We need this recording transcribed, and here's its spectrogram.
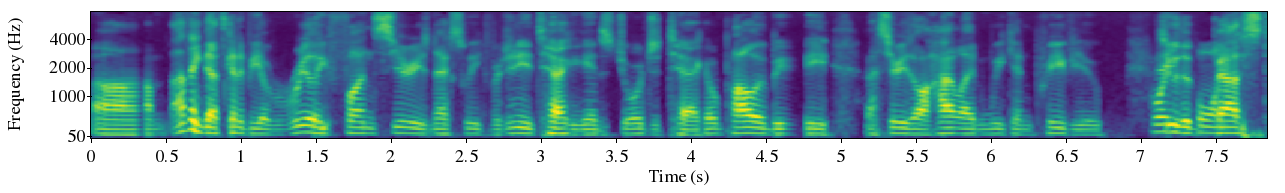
Um, I think that's going to be a really fun series next week. Virginia Tech against Georgia Tech. It'll probably be a series I'll highlight in weekend preview. Great two of the point. best,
